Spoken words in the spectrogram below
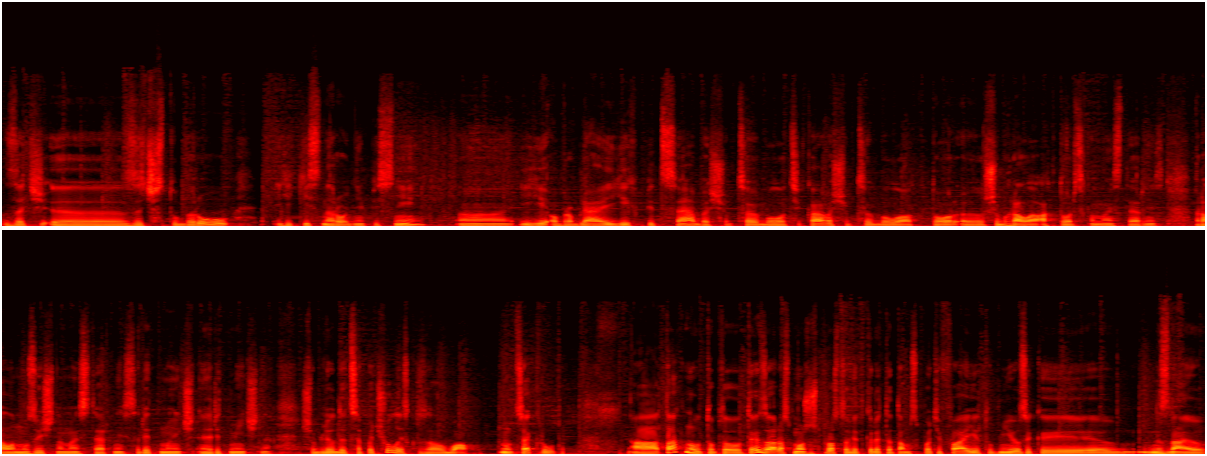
зач, е, зачасту беру якісь народні пісні і обробляю їх під себе, щоб це було цікаво, щоб це було актор, е, щоб грала акторська майстерність, грала музична майстерність, ритміч, ритмічна, щоб люди це почули і сказали Вау, ну це круто. А так, ну тобто, ти зараз можеш просто відкрити там Spotify, YouTube Music і не знаю,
